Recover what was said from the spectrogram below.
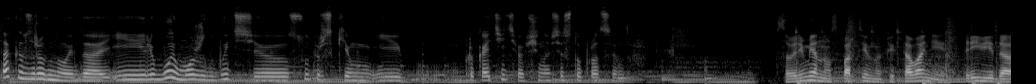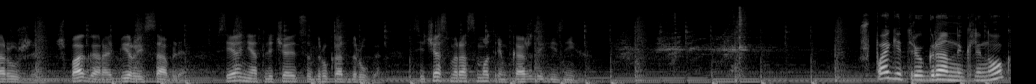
так и взрывной, да. И любой может быть э, суперским и прокатить вообще на все сто процентов. В современном спортивном фехтовании три вида оружия – шпага, рапира и сабля. Все они отличаются друг от друга. Сейчас мы рассмотрим каждый из них – шпаги трехгранный клинок.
